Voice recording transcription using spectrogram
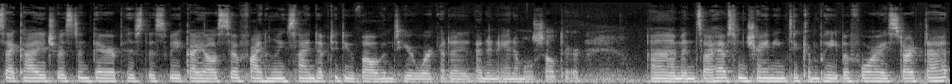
psychiatrist and therapist this week, I also finally signed up to do volunteer work at, a, at an animal shelter. Um, and so I have some training to complete before I start that.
